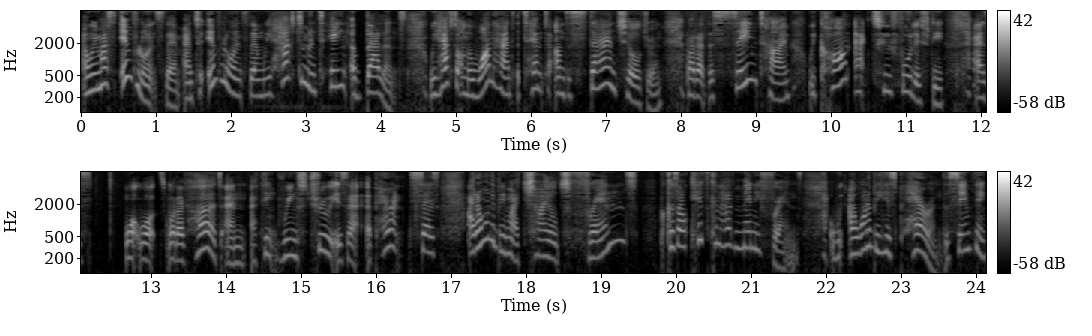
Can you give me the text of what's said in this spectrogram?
and we must influence them and to influence them, we have to maintain a balance. We have to, on the one hand, attempt to understand children, but at the same time, we can't act too foolishly. As what what what I've heard and I think rings true is that a parent says, "I don't want to be my child's friend." Because our kids can have many friends. I want to be his parent. The same thing.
